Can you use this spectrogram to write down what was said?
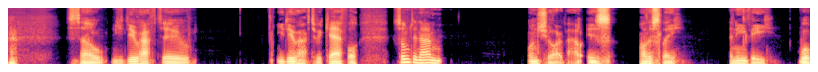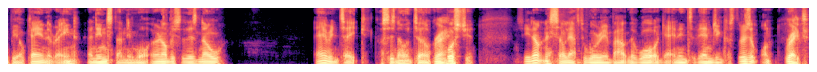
Hmm. So you do have to you do have to be careful. Something I'm unsure about is obviously an EV will be okay in the rain and in standing water, and obviously there's no air intake because there's no internal Right. combustion. So you don't necessarily have to worry about the water getting into the engine because there isn't one. Right.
